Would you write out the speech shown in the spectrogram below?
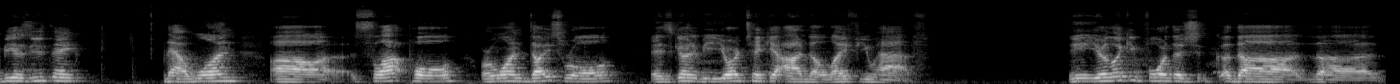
because you think that one uh, slot pull or one dice roll is going to be your ticket out of the life you have. You're looking for the the the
